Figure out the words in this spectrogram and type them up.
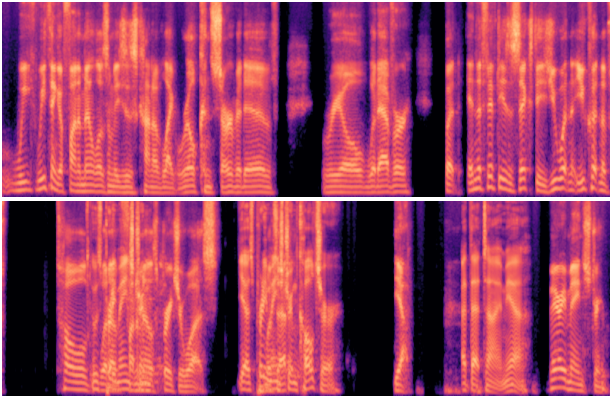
We we think of fundamentalism as just kind of like real conservative, real whatever. But in the 50s and 60s, you wouldn't you couldn't have told what a mainstream. fundamentalist preacher was. Yeah, it's pretty What's that? mainstream culture. Yeah. At that time, yeah. Very mainstream.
